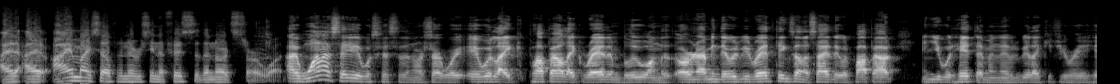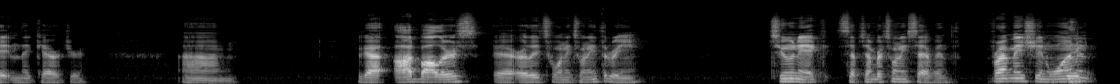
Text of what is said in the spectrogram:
I, I I myself have never seen a Fist of the North Star one. I want to say it was Fist of the North Star where it would like pop out like red and blue on the, or I mean, there would be red things on the side. They would pop out, and you would hit them, and it would be like if you were hitting the character. Um, we got Oddballers uh, early 2023, Tunic September 27th, Front Mission One in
